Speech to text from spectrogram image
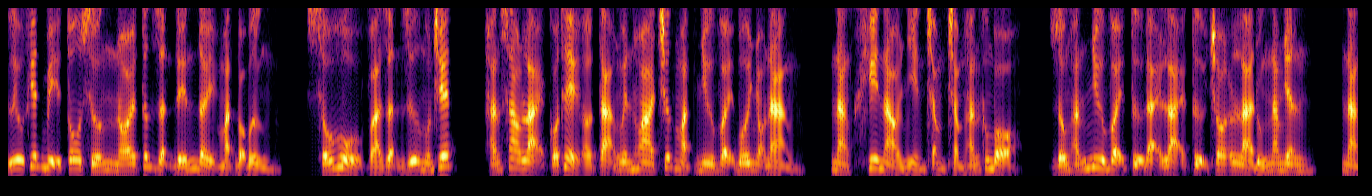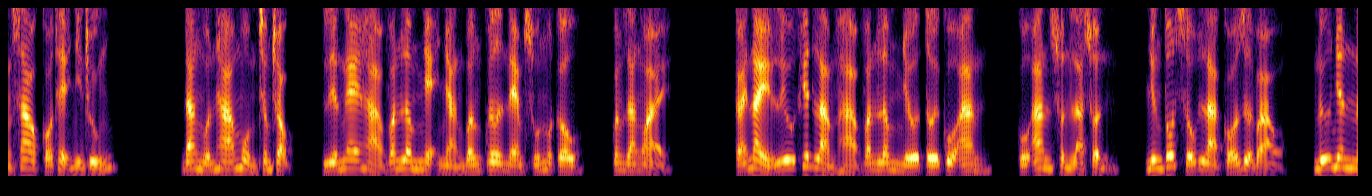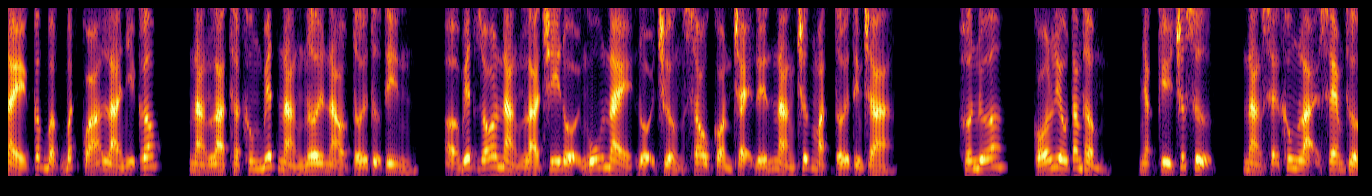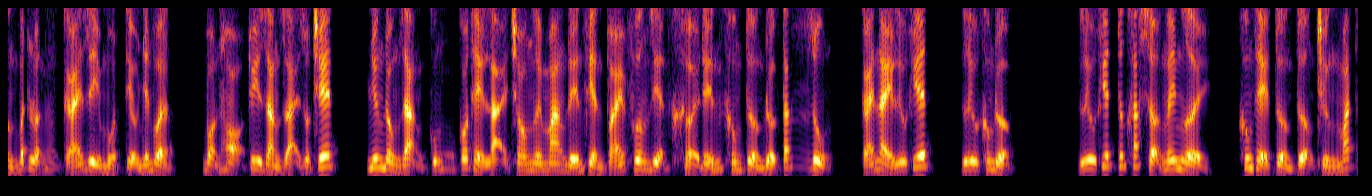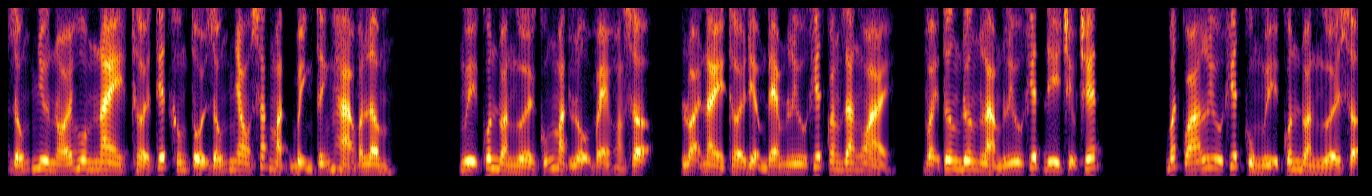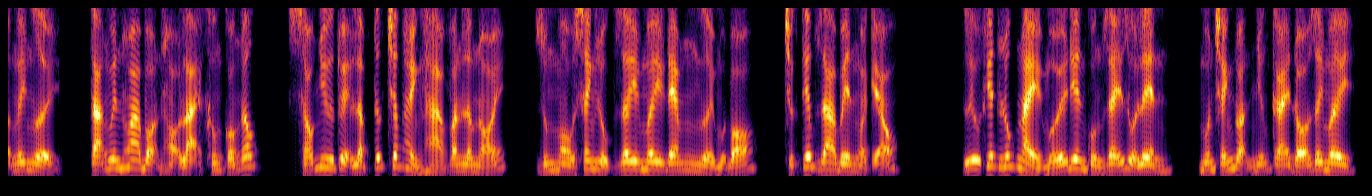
Lưu Khiết bị Tô Sướng nói tức giận đến đầy mặt đỏ bừng, xấu hổ và giận dữ muốn chết, hắn sao lại có thể ở tạ nguyên hoa trước mặt như vậy bôi nhọ nàng, nàng khi nào nhìn chằm chằm hắn không bỏ, giống hắn như vậy tự đại lại tự cho là đúng nam nhân, nàng sao có thể nhìn chúng. Đang muốn há mồm châm trọng, liền nghe Hà Văn Lâm nhẹ nhàng bâng cơ ném xuống một câu, quăng ra ngoài. Cái này lưu khiết làm Hà Văn Lâm nhớ tới cô An, cô An xuẩn là xuẩn, nhưng tốt xấu là có dựa vào, nữ nhân này cấp bậc bất quá là nhị cấp, nàng là thật không biết nàng nơi nào tới tự tin, ở biết rõ nàng là chi đội ngũ này đội trưởng sau còn chạy đến nàng trước mặt tới tìm cha. Hơn nữa, có liêu tam thẩm, nhạc kỳ trước sự, nàng sẽ không lại xem thường bất luận cái gì một tiểu nhân vật, bọn họ tuy rằng dại dột chết, nhưng đồng dạng cũng có thể lại cho ngươi mang đến phiền toái phương diện khởi đến không tưởng được tác dụng, cái này lưu khiết, lưu không được. Lưu khiết tức khắc sợ ngây người, không thể tưởng tượng chừng mắt giống như nói hôm nay thời tiết không tồi giống nhau sắc mặt bình tĩnh Hà Văn Lâm. Ngụy quân đoàn người cũng mặt lộ vẻ hoảng sợ, loại này thời điểm đem Lưu Khiết quăng ra ngoài, vậy tương đương làm Lưu Khiết đi chịu chết. Bất quá Lưu Khiết cùng Ngụy quân đoàn người sợ ngây người, tạ nguyên hoa bọn họ lại không có ngốc, sáu như tuệ lập tức chấp hành Hà Văn Lâm nói, dùng màu xanh lục dây mây đem người một bó, trực tiếp ra bên ngoài kéo. Lưu Khiết lúc này mới điên cuồng dãy rủa lên, muốn tránh đoạn những cái đó dây mây.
